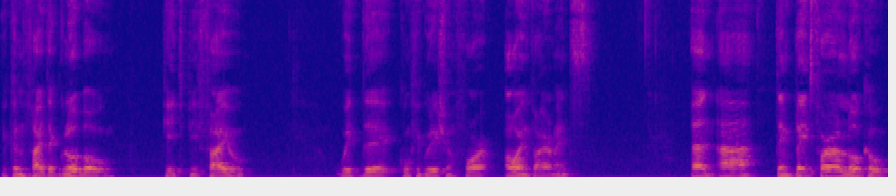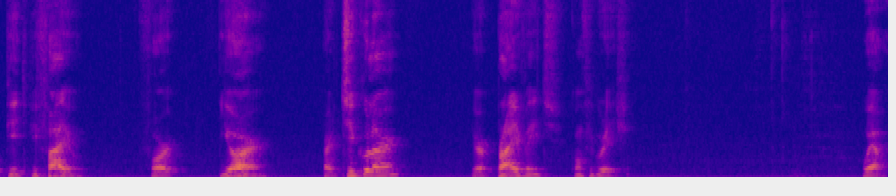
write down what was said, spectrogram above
you can find a global PHP file with the configuration for all environments and a template for a local PHP file for your particular, your private configuration. Well,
